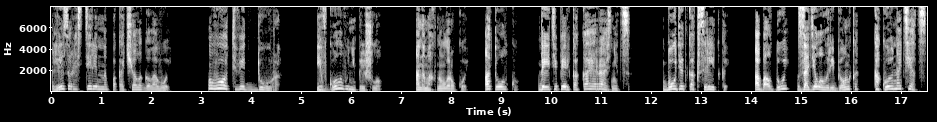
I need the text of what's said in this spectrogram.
Лиза растерянно покачала головой. «Вот ведь дура!» И в голову не пришло. Она махнула рукой. «А толку? Да и теперь какая разница? Будет как с Риткой. Обалдуй, заделал ребенка. Какой он отец?»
